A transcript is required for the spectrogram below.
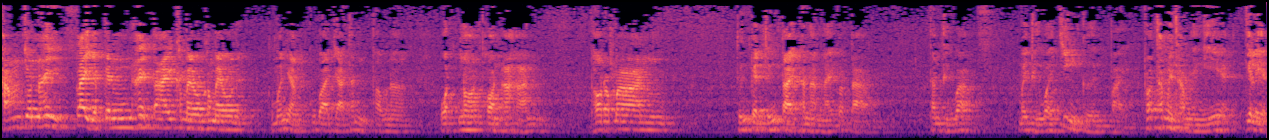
ทำจนให้ใกล้จะเป็นให้ตายขมวขมวเนี่ยเหมือนอย่างครูบาอาจารย์ท่านภาวนาอดนอนผ่อนอาหารทรมานถึงเป็นถึงตายขนาดไหนก็ตามท่านถือว่าไม่ถือว่ายิ่งเกินไป เพราะถ้าไม่ทำอย่างนี้กิเลส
